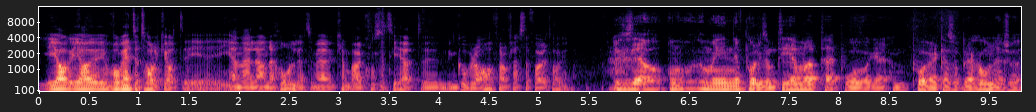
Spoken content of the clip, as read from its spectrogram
jag, jag vågar inte tolka åt ena eller andra hållet, men jag kan bara konstatera att det går bra för de flesta företagen. Säga, om, om vi är inne på liksom temat här, påverkan, påverkansoperationer, så är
